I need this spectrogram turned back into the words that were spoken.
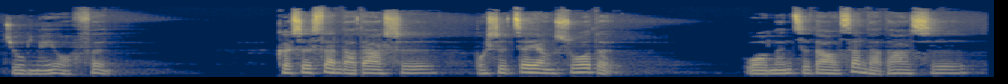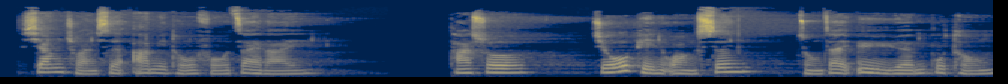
就没有份。可是善导大师不是这样说的，我们知道善导大师相传是阿弥陀佛再来，他说九品往生总在遇缘不同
